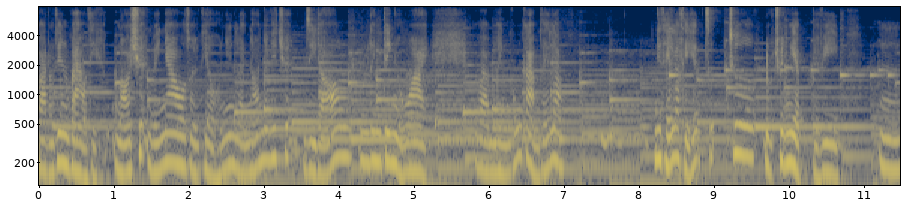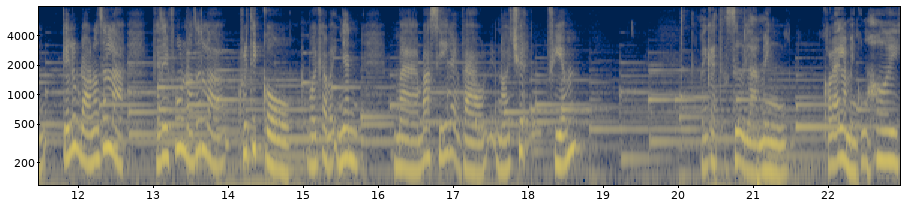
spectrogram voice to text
và đầu tiên vào thì nói chuyện với nhau rồi kiểu như là nói những cái chuyện gì đó linh tinh ở ngoài. Và mình cũng cảm thấy là như thế là thể hiện sự chưa được chuyên nghiệp bởi vì um, cái lúc đó nó rất là cái giây phút nó rất là critical với cả bệnh nhân mà bác sĩ lại vào nói chuyện phiếm. Với cả thực sự là mình có lẽ là mình cũng hơi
